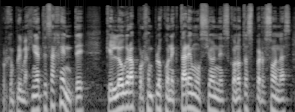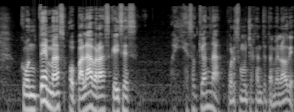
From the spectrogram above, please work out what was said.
Por ejemplo, imagínate esa gente que logra, por ejemplo, conectar emociones con otras personas con temas o palabras que dices, güey, ¿eso qué onda? Por eso mucha gente también la odia.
